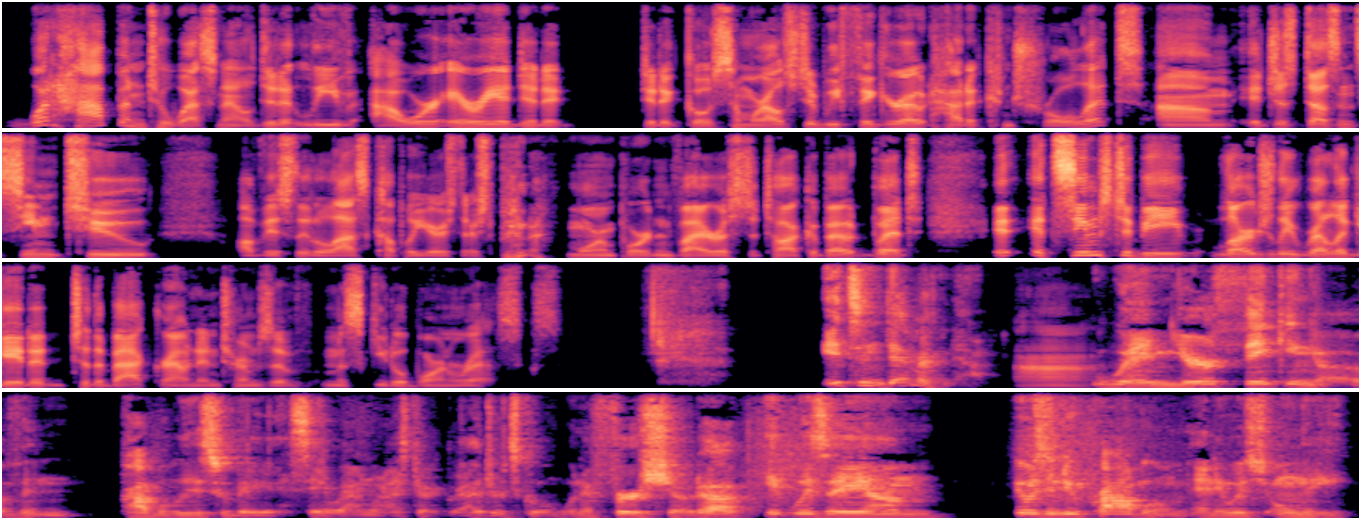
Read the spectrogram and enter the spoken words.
what happened to West Nile? Did it leave our area? Did it did it go somewhere else? Did we figure out how to control it? Um, it just doesn't seem to. Obviously, the last couple years, there's been a more important virus to talk about, but it, it seems to be largely relegated to the background in terms of mosquito-borne risks. It's endemic now. Ah. When you're thinking of, and probably this would be say around when I started graduate school, when it first showed up, it was a um, it was a new problem, and it was only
